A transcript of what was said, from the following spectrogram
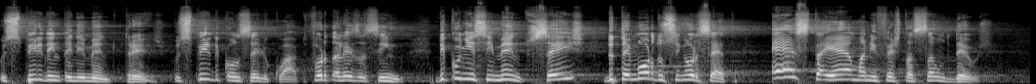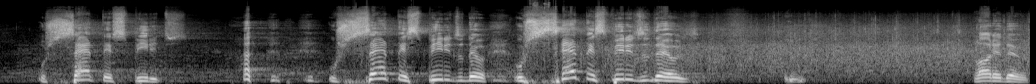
O Espírito de entendimento. Três. O Espírito de conselho. Quatro. Fortaleza. Cinco. De conhecimento. Seis. De temor do Senhor. Sete. Esta é a manifestação de Deus. Os sete Espíritos os sete Espíritos de Deus, os sete Espíritos de Deus. Glória a Deus.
